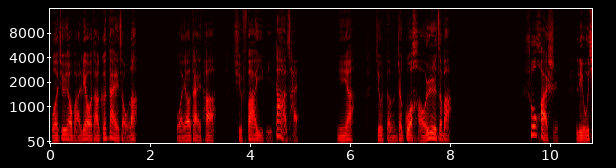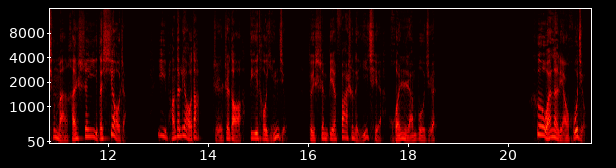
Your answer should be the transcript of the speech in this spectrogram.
我就要把廖大哥带走了，我要带他去发一笔大财，你呀就等着过好日子吧。”说话时，柳青满含深意的笑着，一旁的廖大只知道低头饮酒。对身边发生的一切浑然不觉。喝完了两壶酒，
